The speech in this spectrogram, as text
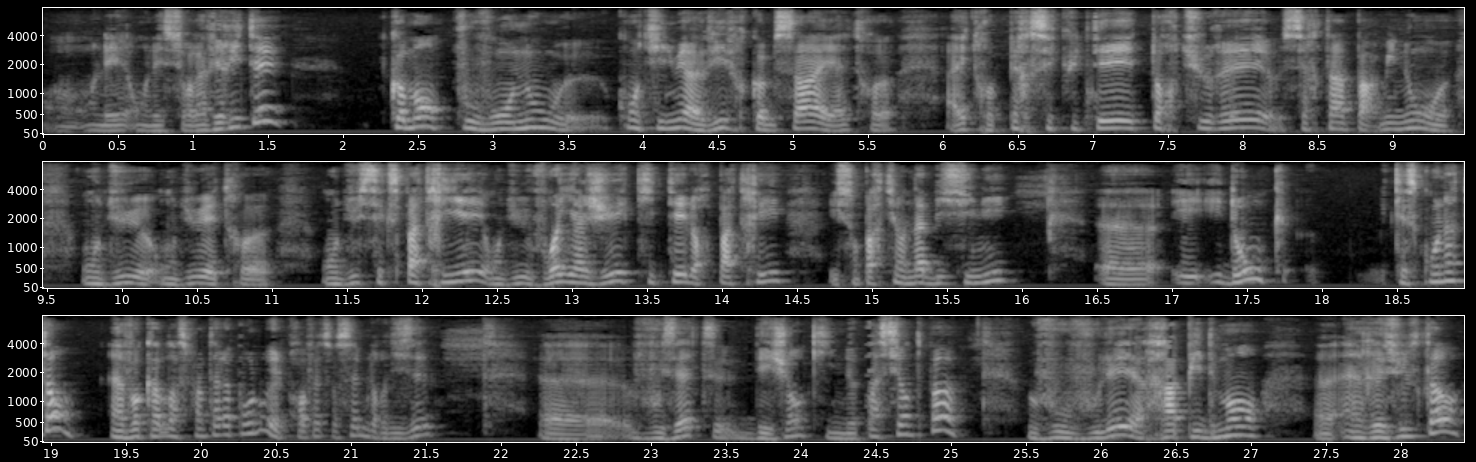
on est, on est sur la vérité. Comment pouvons-nous euh, continuer à vivre comme ça et être, à être persécutés, torturés? Certains parmi nous euh, ont dû, ont dû être, ont dû s'expatrier, ont dû voyager, quitter leur patrie. Ils sont partis en Abyssinie. Euh, et, donc, qu'est-ce qu'on attend? Invoque Allah pour nous. Et le prophète leur disait, vous êtes des gens qui ne patientent pas. Vous voulez rapidement un résultat,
